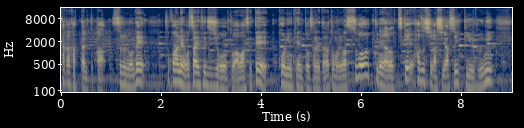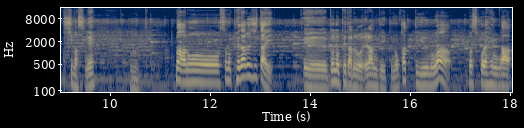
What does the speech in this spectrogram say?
高かったりとかするので、そこはね、お財布事情と合わせて購入検討されたらと思います。すごくね、あの、付け外しがしやすいっていう風に聞きますね。うん。まああのそのペダル自体、えー、どのペダルを選んでいくのかっていうのは、まあ、そこら辺が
